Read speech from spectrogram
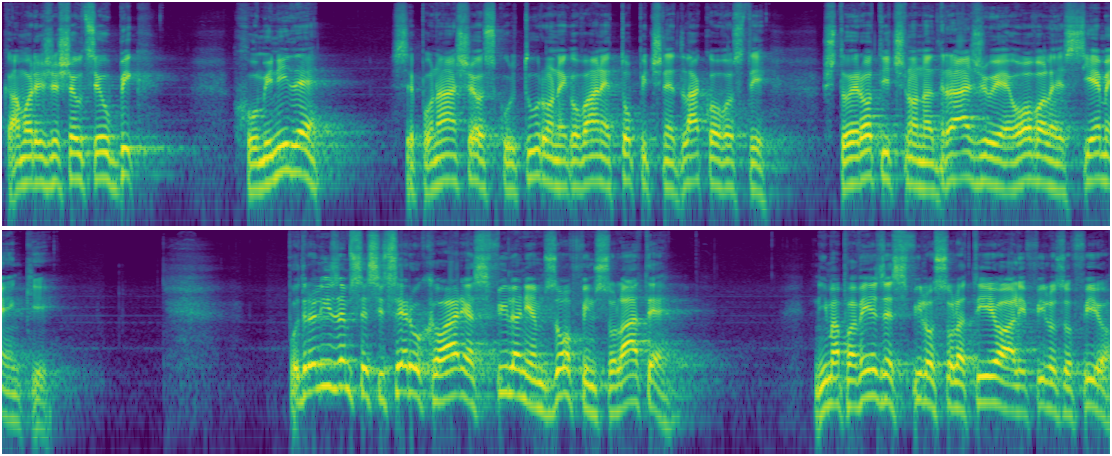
kamor je že šel cel bik. Hominide se ponašajo s kulturo negovane topične dlakovosti, što erotično nadražuje ovale sjemenki. Podrealizem se sicer ukvarja s filanjem zof in solate, nima pa veze s filosolatijo ali filozofijo.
